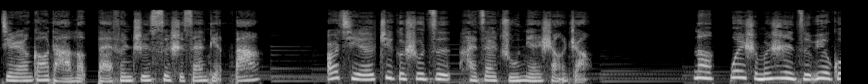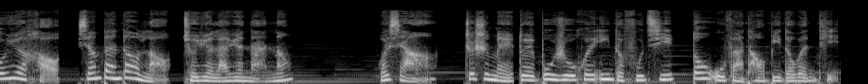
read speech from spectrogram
竟然高达了百分之四十三点八，而且这个数字还在逐年上涨。那为什么日子越过越好，相伴到老却越来越难呢？我想。这是每对步入婚姻的夫妻都无法逃避的问题。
